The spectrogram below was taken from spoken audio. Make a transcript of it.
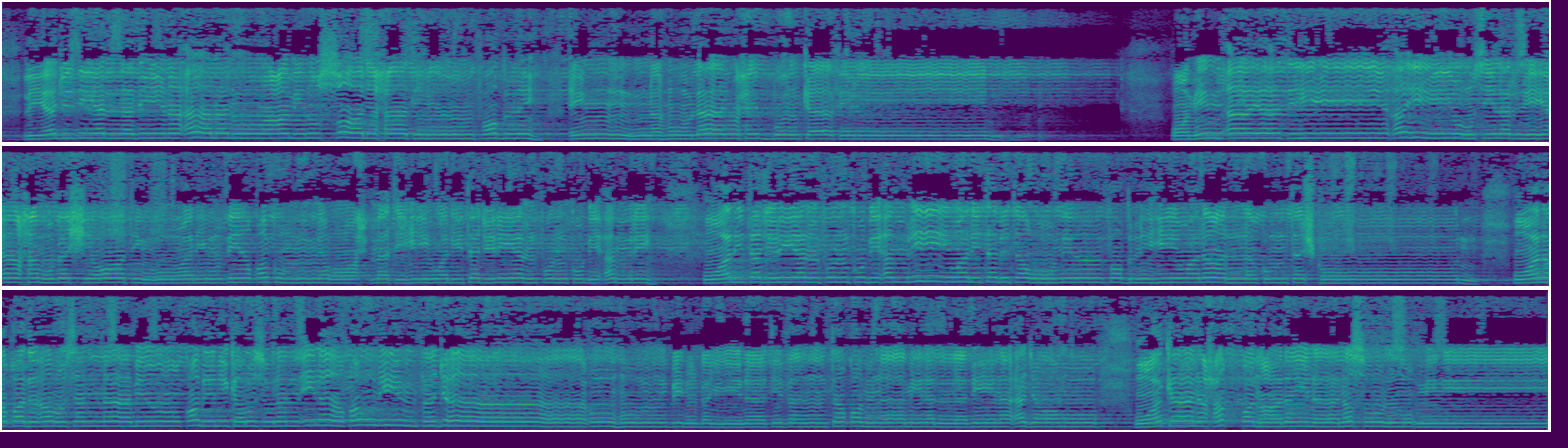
ليجزي الذين آمنوا وعملوا الصالحات من فضله إنه لا يحب الكافرين. ومن آياته أن يرسل الرياح مبشرات وليذيقكم من رحمته ولتجري الفلك بأمره ولتجري الفلك بأمره ولتبتغوا من فضله ولعلكم تشكرون. ولقد أرسلنا من قبلك رسلا إلى قومهم فجاءوهم بالبينات فانتقمنا من الذين أجرموا وكان حقا علينا نصر المؤمنين.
